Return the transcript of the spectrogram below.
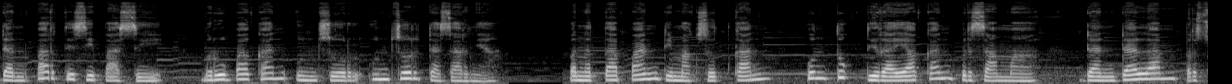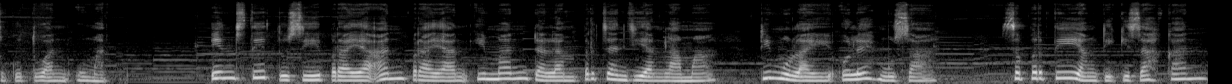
dan partisipasi merupakan unsur-unsur dasarnya. Penetapan dimaksudkan untuk dirayakan bersama dan dalam persekutuan umat. Institusi perayaan-perayaan iman dalam Perjanjian Lama dimulai oleh Musa, seperti yang dikisahkan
